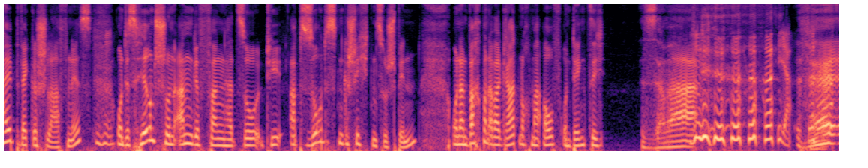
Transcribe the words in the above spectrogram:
halb weggeschlafen ist Mhm. und das Hirn schon angefangen hat, so die absurdesten Geschichten zu spinnen und dann wacht man aber gerade noch mal auf und denkt sich, sag mal, ja. Hä,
